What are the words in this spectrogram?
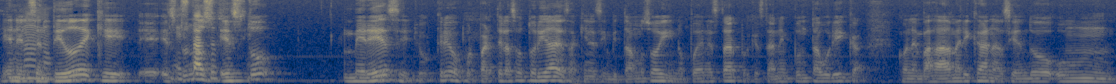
en el sentido de que eh, esto, esto merece, yo creo, por parte de las autoridades a quienes invitamos hoy y no pueden estar porque están en Punta Burica con la Embajada Americana haciendo un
